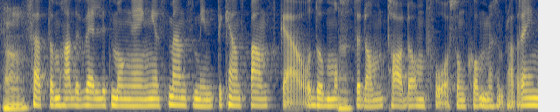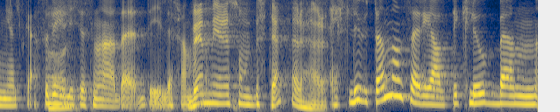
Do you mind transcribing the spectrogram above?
Ja. För att de hade väldigt många engelsmän som inte kan spanska och då måste de ta de få som kommer som pratar engelska. Så det är lite sådana dealer fram. Vem är det som bestämmer det här? I slutändan så är det alltid klubben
